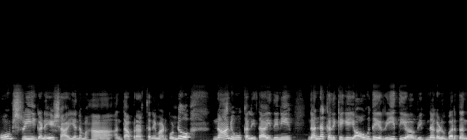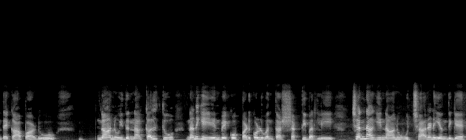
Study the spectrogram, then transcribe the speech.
ಓಂ ಶ್ರೀ ಗಣೇಶಾಯ ನಮಃ ಅಂತ ಪ್ರಾರ್ಥನೆ ಮಾಡಿಕೊಂಡು, ನಾನು ಕಲಿತಾ ಇದ್ದೀನಿ. ನನ್ನ ಕಲಿಕೆಗೆ ಯಾವುದೇ ರೀತಿಯ ವಿಘ್ನಗಳು ಬರದಂತೆ ಕಾಪಾಡು. ನಾನು ಇದನ್ನು ಕಲಿತು, ನನಗೆ ಏನು ಬೇಕೋ ಪಡ್ಕೊಳ್ಳುವಂಥ ಶಕ್ತಿ ಬರಲಿ. ಚೆನ್ನಾಗಿ ನಾನು ಉಚ್ಚಾರಣೆಯೊಂದಿಗೆ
